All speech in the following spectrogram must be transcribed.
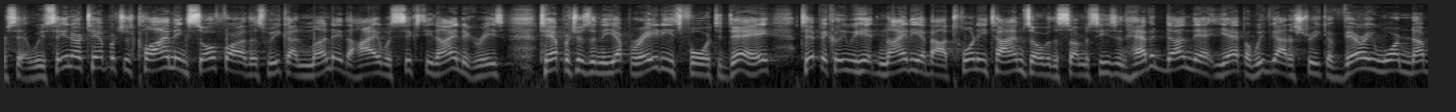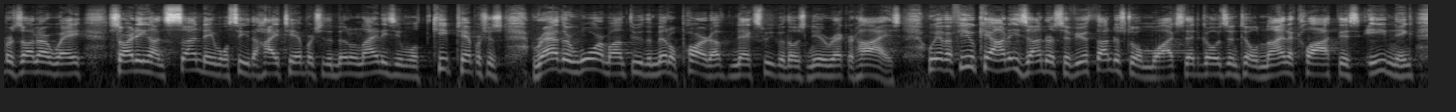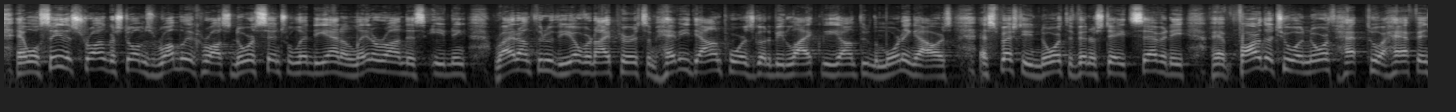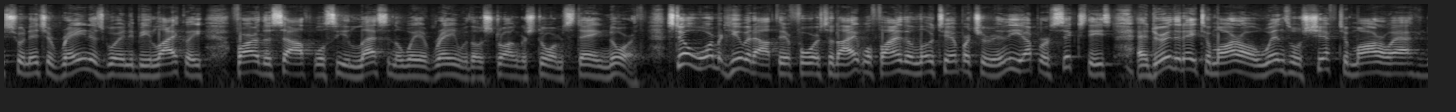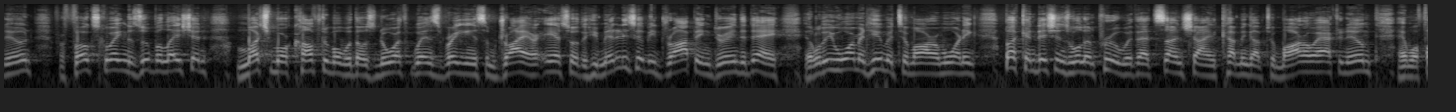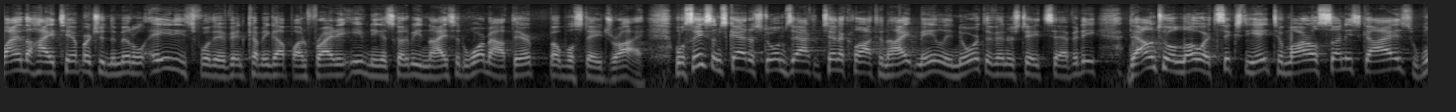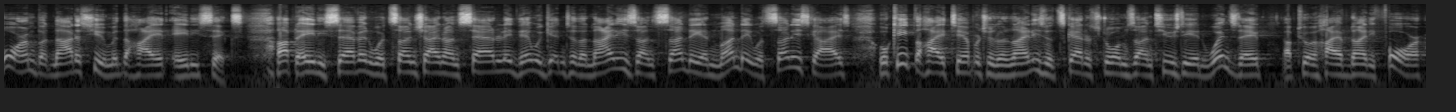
85%. We've seen our temperatures climbing so far this week. On Monday, the high was 69 degrees. Temperatures in the upper 80s for today. Typically, we hit 90 about 20 times over the summer season. Haven't done that yet, but we've got a streak of very warm numbers on our way. Starting on Sunday, we'll see the high temperature in the middle 90s, and we'll keep temperatures rather warm on through the middle part of next week with those near record highs. We have a few counties under a severe thunderstorm watch that goes until 9 o'clock this evening, and we'll see the stronger storms rumbling across north central Indiana later on this evening, right on through the overnight period. Some heavy downpours going to be likely on through the morning hours, especially north of Interstate 70. Farther to a north, to a half inch to an inch of rain is going to be likely. Farther south, we'll see less in the way of rain with those stronger storms staying north. Still warm and humid out there for us tonight. We'll find the low temperature in the upper 60s, and during the day tomorrow, winds will shift tomorrow afternoon. For folks going to Jubilation, much more comfortable with those north winds bringing some drier air, so the humidity is going to be dropping during the day. It'll be warm and humid tomorrow morning, but conditions will improve with that sunshine coming up tomorrow afternoon, and we'll find the high temperature in the middle 80s for the event coming up on Friday evening. It's going to be nice and warm out there, but we'll stay dry. We'll see some scattered storms after 10 o'clock tonight, mainly north of Interstate 70, down to a low at 68 tomorrow. Sunny skies, warm, but not as humid. The high at 86. Up to 87 with sunshine on Saturday. Then we get into the 90s on Sunday and Monday with sunny skies. We'll keep the high temperature in the 90s with scattered storms on Tuesday and Wednesday up to a high of 94.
